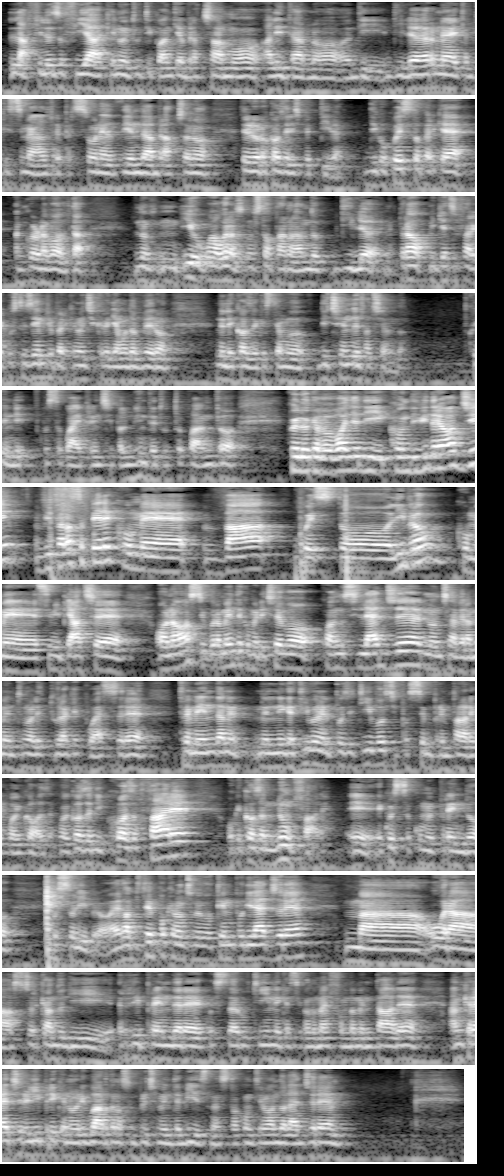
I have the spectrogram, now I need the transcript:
la filosofia che noi tutti quanti abbracciamo all'interno di, di Learn e tantissime altre persone e aziende abbracciano le loro cose rispettive. Dico questo perché, ancora una volta, non, io wow, ora non sto parlando di Learn, però mi piace fare questo esempio perché noi ci crediamo davvero nelle cose che stiamo dicendo e facendo. Quindi questo qua è principalmente tutto quanto quello che avevo voglia di condividere oggi. Vi farò sapere come va questo libro, come se mi piace o no, sicuramente come dicevo, quando si legge non c'è veramente una lettura che può essere tremenda, nel, nel negativo e nel positivo si può sempre imparare qualcosa, qualcosa di cosa fare o che cosa non fare e, e questo è come prendo questo libro. È tanto tempo che non avevo tempo di leggere, ma ora sto cercando di riprendere questa routine che secondo me è fondamentale, anche leggere libri che non riguardano semplicemente business. Sto continuando a leggere,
